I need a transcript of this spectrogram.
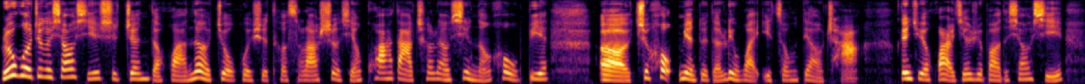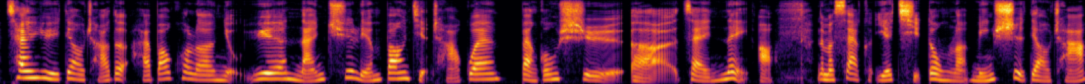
如果这个消息是真的话，那就会是特斯拉涉嫌夸大车辆性能后边，呃之后面对的另外一宗调查。根据《华尔街日报》的消息，参与调查的还包括了纽约南区联邦检察官办公室呃在内啊。那么 SEC 也启动了民事调查，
